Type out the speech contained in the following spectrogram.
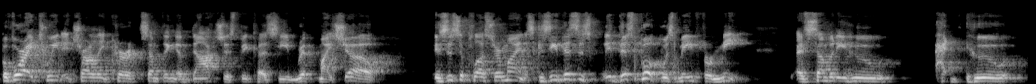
before I tweet at Charlie Kirk something obnoxious because he ripped my show, is this a plus or minus? Because see, this is this book was made for me as somebody who had, who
